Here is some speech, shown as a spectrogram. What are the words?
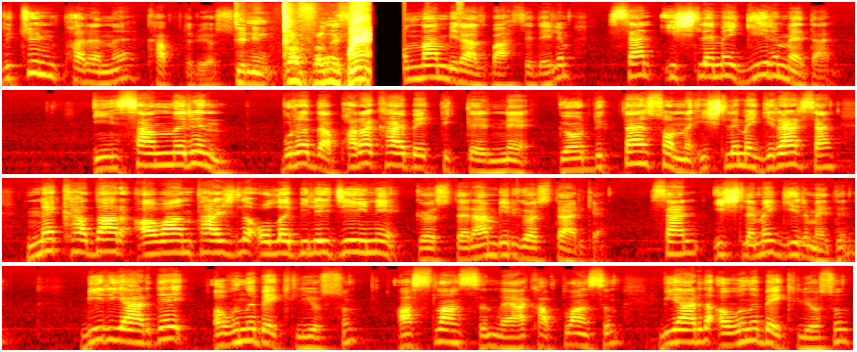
bütün paranı kaptırıyorsun. Senin kafanı Ondan biraz bahsedelim. Sen işleme girmeden insanların burada para kaybettiklerini gördükten sonra işleme girersen ne kadar avantajlı olabileceğini gösteren bir gösterge. Sen işleme girmedin. Bir yerde avını bekliyorsun. Aslansın veya kaplansın. Bir yerde avını bekliyorsun.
